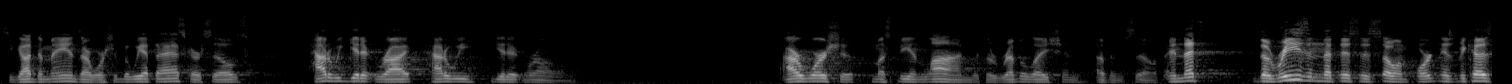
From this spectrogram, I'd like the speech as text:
See, God demands our worship, but we have to ask ourselves how do we get it right? How do we get it wrong? Our worship must be in line with the revelation of Himself. And that's the reason that this is so important is because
